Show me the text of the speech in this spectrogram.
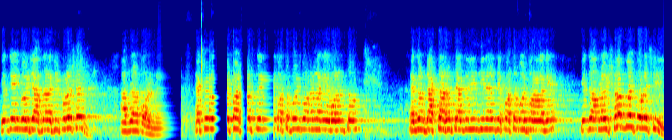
কিন্তু এই বইটা আপনারা কি পড়েছেন? আপনারা পড়েন করতে কত বই পড়া লাগে বলেন তো? একজন ডাক্তার হতে, একজন ইঞ্জিনিয়ার হতে কত বই পড়া লাগে? কিন্তু আমরা ওই সব বই পড়েছি।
